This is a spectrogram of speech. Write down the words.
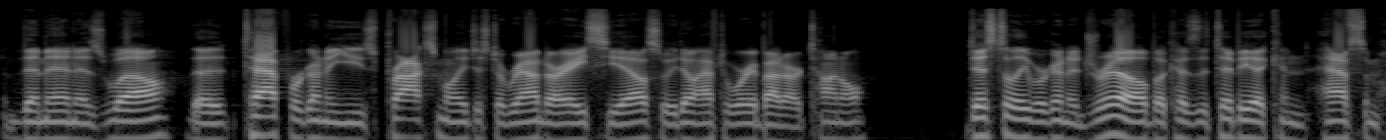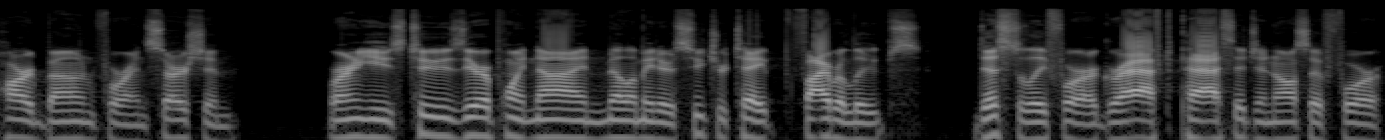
them in as well. The tap we're going to use proximally just around our ACL so we don't have to worry about our tunnel. Distally, we're going to drill because the tibia can have some hard bone for insertion. We're going to use two 0.9 millimeter suture tape fiber loops distally for our graft passage and also for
